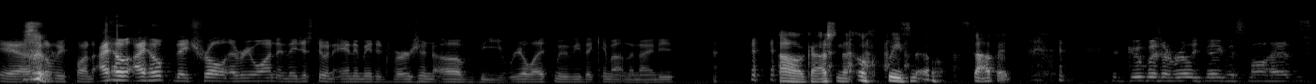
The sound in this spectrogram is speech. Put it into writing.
yeah, that'll be fun. I hope I hope they troll everyone and they just do an animated version of the real life movie that came out in the '90s. Oh gosh, no! Please no! Stop it! your Goombas are really big with small heads.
